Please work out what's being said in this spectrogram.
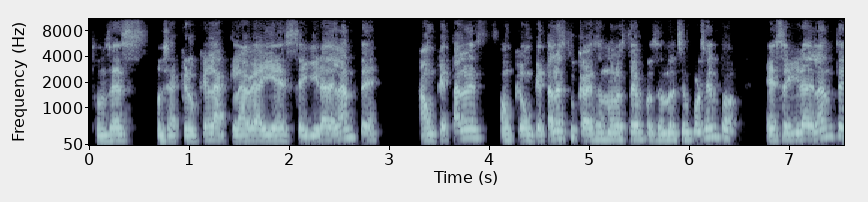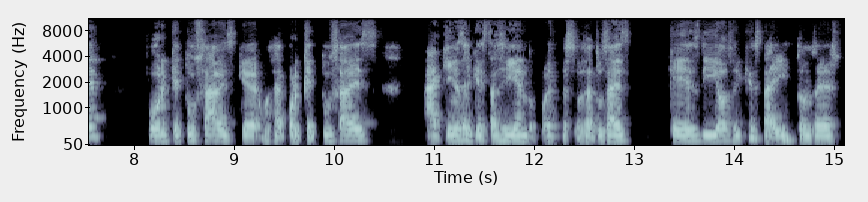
Entonces, o sea, creo que la clave ahí es seguir adelante, aunque tal vez, aunque, aunque tal vez tu cabeza no lo esté procesando al 100%, es seguir adelante porque tú sabes que, o sea, porque tú sabes a quién es el que está siguiendo, pues, o sea, tú sabes que es Dios el que está ahí. Entonces,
